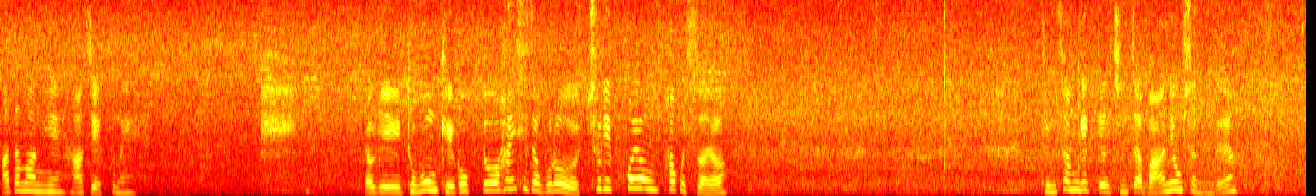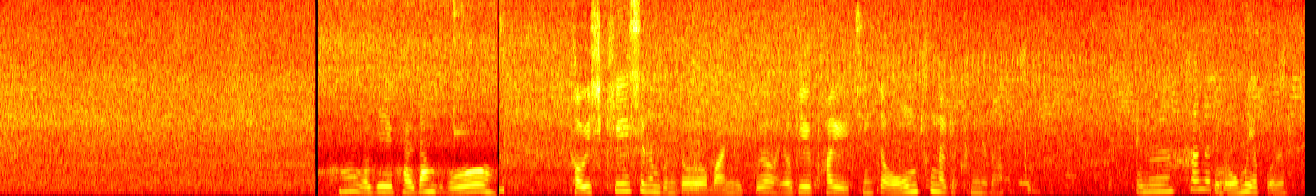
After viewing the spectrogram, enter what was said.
아담하니 아주 예쁘네. 여기 도봉 계곡도 한시적으로 출입 허용하고 있어요. 등산객들 진짜 많이 오셨는데요. 어, 여기 발 담그고 더위 식히시는 분도 많이 있고요. 여기 바위 진짜 엄청나게 큽니다. 오늘 하늘이 너무 예뻐요.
